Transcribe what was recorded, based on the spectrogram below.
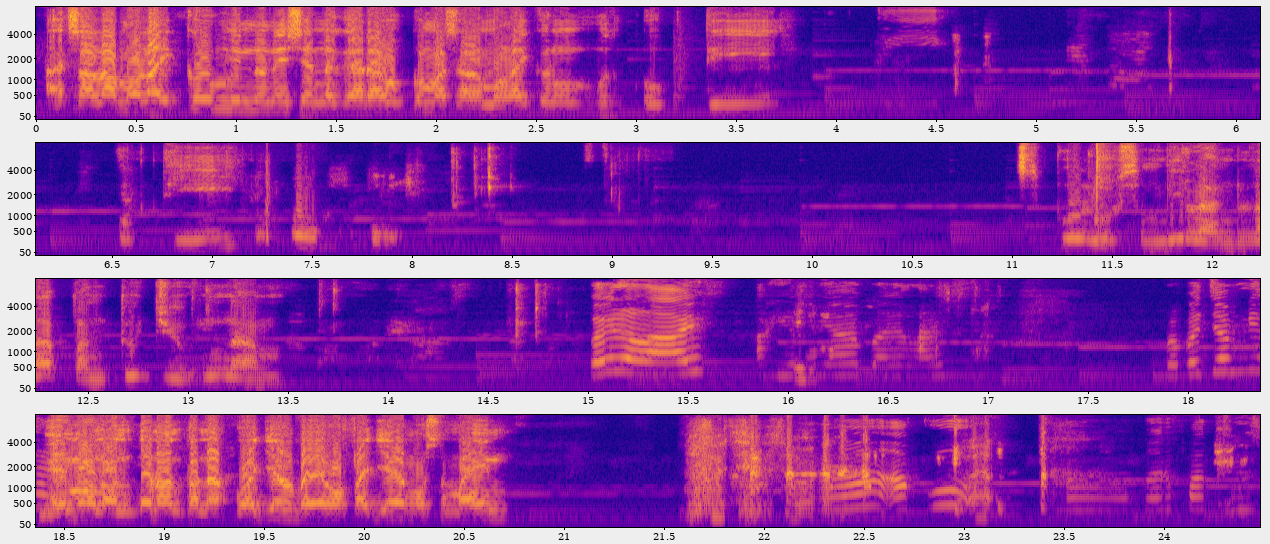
Assalamualaikum Indonesia negara hukum. Assalamualaikum Ukti. Ukti. 10 9 8 7 6 Baik udah live. Akhirnya baik live. Berapa jam nih? Dia mau nonton nonton aku aja bayar off aja nggak usah main Ah, aku eh, baru 40 menit.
